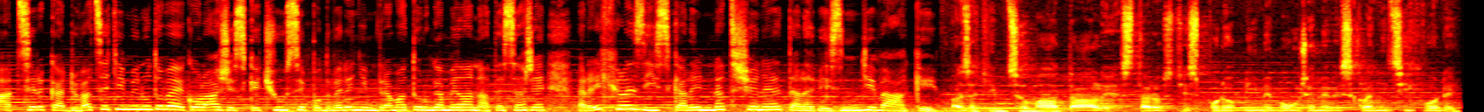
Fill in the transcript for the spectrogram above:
A cirka 20-minutové koláže skečů si pod vedením dramaturga Milana Tesaře rychle získali nadšené televizní diváky. A zatímco má Tálie starosti s podobnými bouřemi vysklenicích vody,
